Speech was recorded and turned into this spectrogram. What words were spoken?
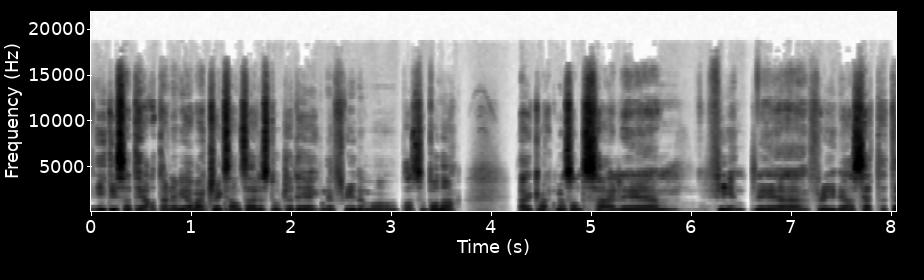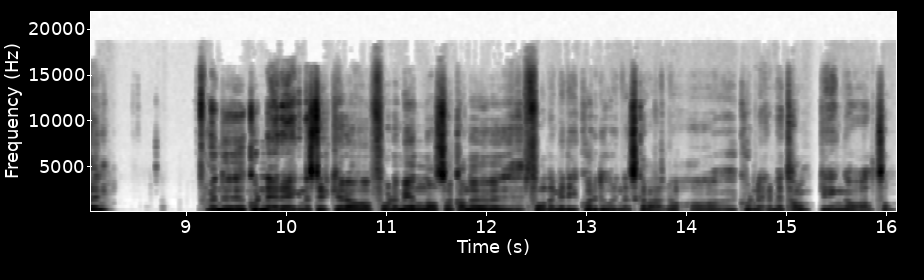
i disse teaterne vi har vært, så er det stort sett egne fly du må passe på. da. Det har ikke vært noe sånt særlig fiendtlige fly vi har sett etter. Men du koordinerer egne styrker og får dem inn, og så kan du få dem i de korridorene det skal være, og koordinere med tanking og alt sånn.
